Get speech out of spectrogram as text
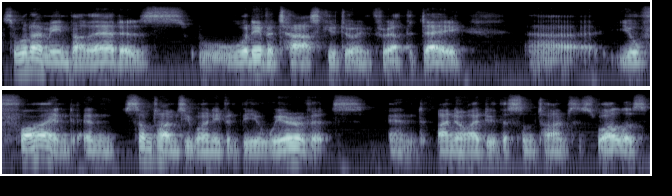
So, what I mean by that is whatever task you're doing throughout the day, uh, you'll find, and sometimes you won't even be aware of it. And I know I do this sometimes as well, is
